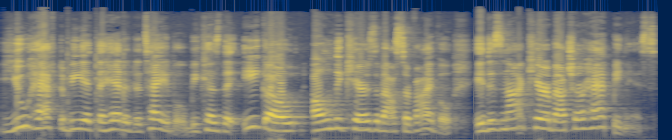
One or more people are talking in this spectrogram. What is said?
you have to be at the head of the table because the ego only cares about survival. It does not care about your happiness.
